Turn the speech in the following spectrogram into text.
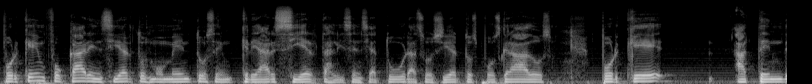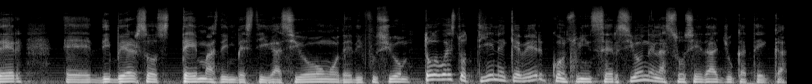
¿Por qué enfocar en ciertos momentos en crear ciertas licenciaturas o ciertos posgrados? ¿Por qué atender eh, diversos temas de investigación o de difusión. Todo esto tiene que ver con su inserción en la sociedad yucateca.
